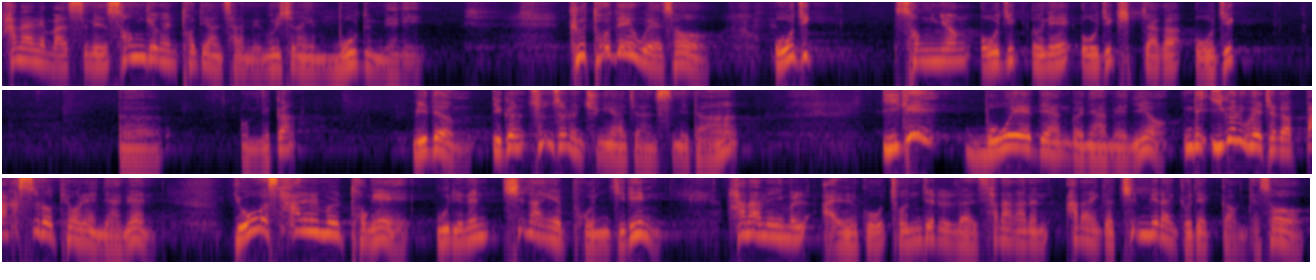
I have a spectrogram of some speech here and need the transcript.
하나님의 말씀인 성경을 토대한 사람이 우리 신앙의 모든 면이 그 토대 위에서 오직 성령, 오직 은혜, 오직 십자가, 오직 어, 뭡니까? 믿음. 이건 순서는 중요하지 않습니다. 이게 뭐에 대한 거냐면요. 근데 이걸 왜 제가 박스로 표현했냐면 요 삶을 통해 우리는 신앙의 본질인 하나님을 알고 존재를 사랑하는 하나님과 친밀한 교제 가운데서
